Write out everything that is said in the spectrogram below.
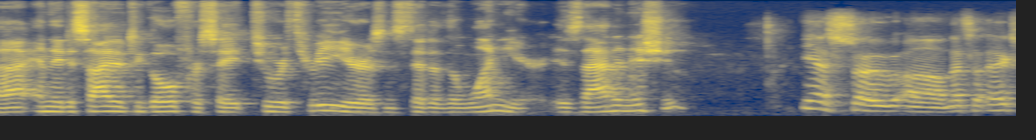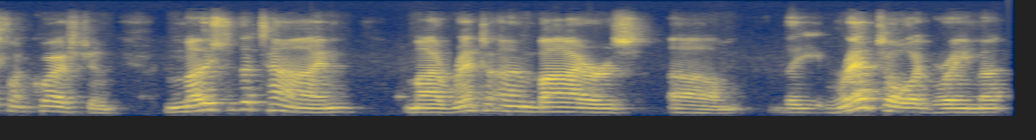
uh, and they decided to go for say two or three years instead of the one year. Is that an issue? Yes, so um, that's an excellent question. Most of the time, my rent-to-own buyers, um, the rental agreement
